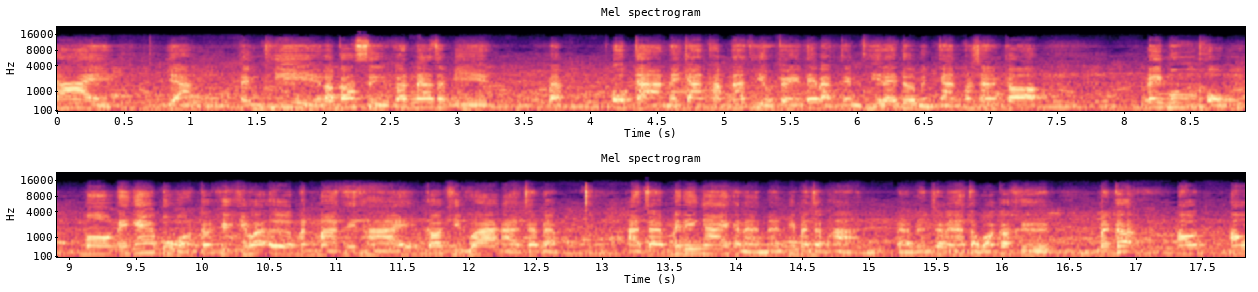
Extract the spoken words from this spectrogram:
ได้อย่างเต็มที่แล้วก็สื่อก็น่าจะมีแบบโอกาสในการทำหน้าที่ของตัวเองได้แบบเต็มที่ได้ด้วยเหมือนกัน เพราะฉะนั้นก็ในมุมผมมองในแง่บวก ก็คือคิดว่าเออมันมาท้ายๆ ก็คิดว่าอาจจะแบบอาจจะไม่ได้ง่ายขนาดนั้นที่มันจะผ่านแบบนั้นใช่ไหมแต่ว่าก็คือมันก็เอาเอา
